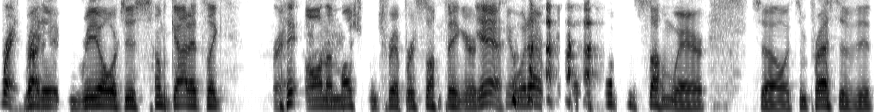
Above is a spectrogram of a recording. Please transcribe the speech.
right? Whether right. real or just some guy that's like right. on a mushroom trip or something, or yeah, you know, whatever, from somewhere. So it's impressive if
